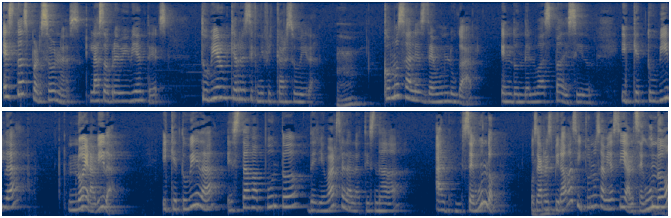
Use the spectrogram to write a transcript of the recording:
estas personas, las sobrevivientes, tuvieron que resignificar su vida. Ujú. ¿Cómo sales de un lugar en donde lo has padecido y que tu vida no era vida y que tu vida estaba a punto de llevársela la tiznada al segundo? O sea, respirabas y tú no sabías si al segundo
